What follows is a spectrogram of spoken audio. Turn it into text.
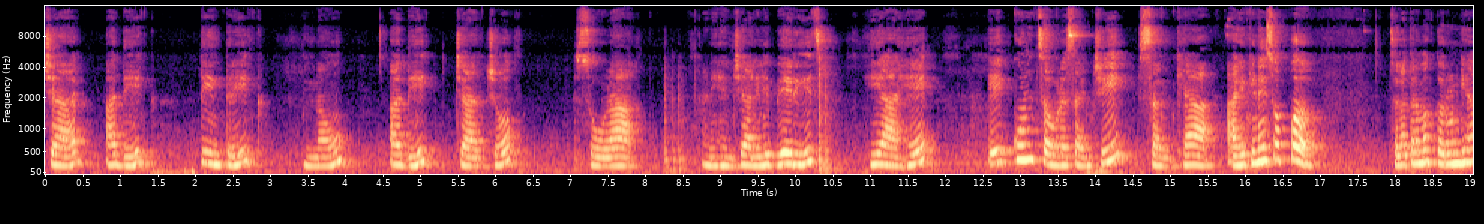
चार अधिक तीन त्रिक नऊ अधिक चार चोक सोळा. आणि ह्यांची आलेली बेरीज ही आहे एकूण चौरसांची संख्या. आहे की नाही सोपं चला तर मग करून घ्या.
